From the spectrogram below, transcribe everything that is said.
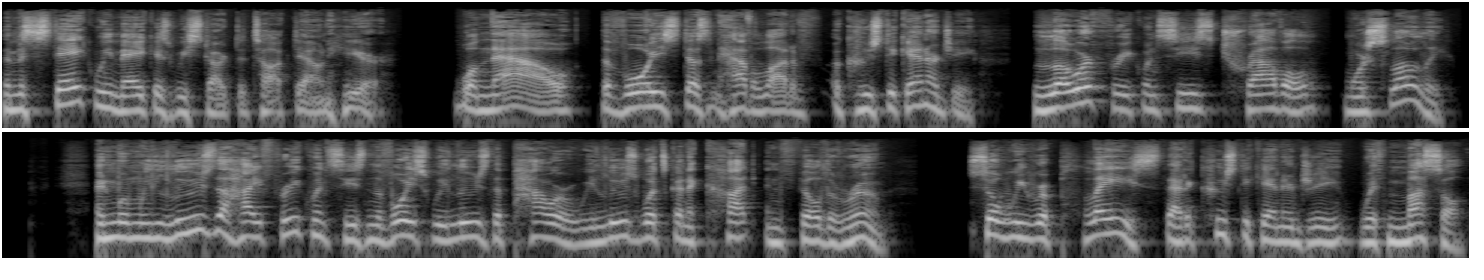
The mistake we make is we start to talk down here. Well, now the voice doesn't have a lot of acoustic energy lower frequencies travel more slowly. And when we lose the high frequencies in the voice, we lose the power, we lose what's going to cut and fill the room. So we replace that acoustic energy with muscle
